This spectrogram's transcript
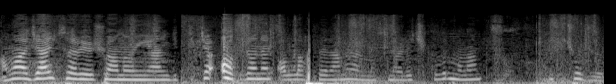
Ama acayip sarıyor şu an oyun yani gittikçe adrenal Allah belanı vermesin öyle çıkılır mı lan? İki çocuğu.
